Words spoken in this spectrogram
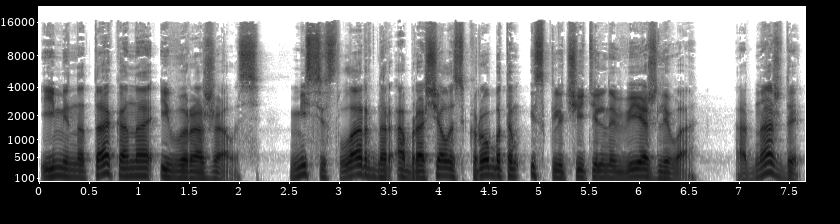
Именно так она и выражалась. Миссис Ларднер обращалась к роботам исключительно вежливо. Однажды,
